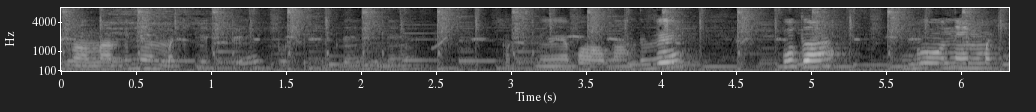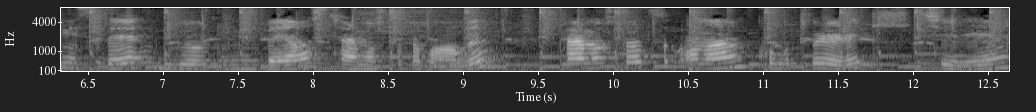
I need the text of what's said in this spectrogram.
kullanılan bir nem makinesi. Bu şekilde yine makineye bağlandı ve bu da bu nem makinesi de bu gördüğünüz beyaz termostata bağlı. Termostat ona komut vererek içeriye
